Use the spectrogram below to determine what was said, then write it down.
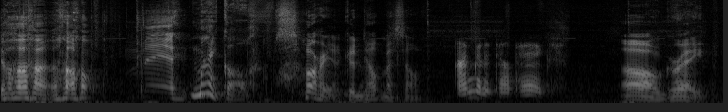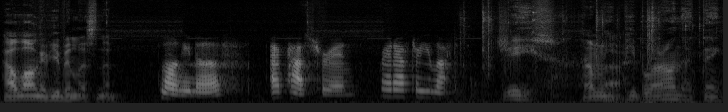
Oh, oh, man. Michael. Sorry, I couldn't help myself. I'm gonna tell Pegs. Oh, great. How long have you been listening? Long enough. I passed her in right after you left. Jeez, how many uh. people are on that thing?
